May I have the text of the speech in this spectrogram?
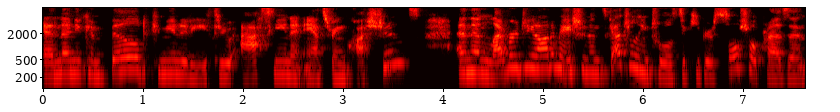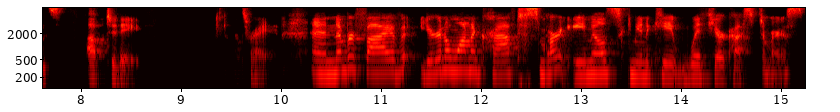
And then you can build community through asking and answering questions, and then leveraging automation and scheduling tools to keep your social presence up to date. That's right. And number five, you're going to want to craft smart emails to communicate with your customers.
